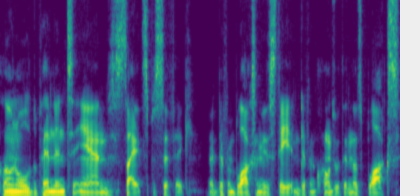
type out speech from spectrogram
clonal dependent and site specific. Different blocks on the estate and different clones within those blocks.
